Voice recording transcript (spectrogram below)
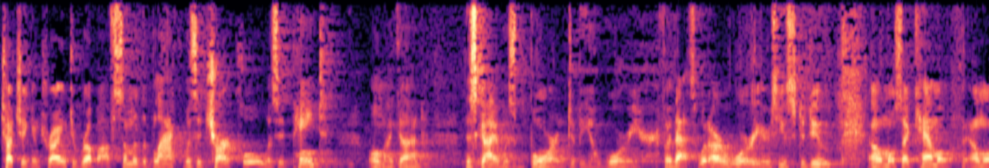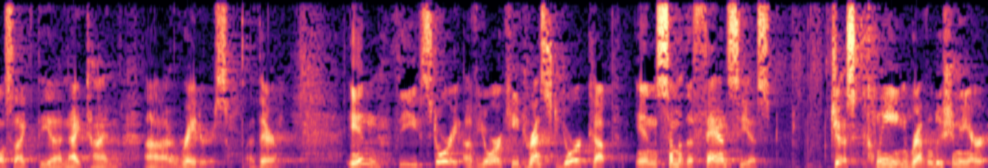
touching and trying to rub off some of the black. Was it charcoal? Was it paint? Oh my God, this guy was born to be a warrior. For that's what our warriors used to do, almost like camel, almost like the uh, nighttime uh, raiders there. In the story of York, he dressed York up in some of the fanciest, just clean revolutionary,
